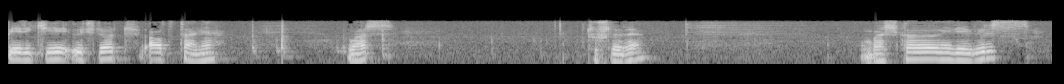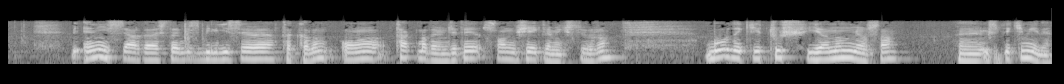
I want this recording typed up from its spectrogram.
1, 2, 3, 4, 6 tane var. tuşları. Başka ne diyebiliriz? En iyisi arkadaşlar biz bilgisayara takalım. Onu takmadan önce de son bir şey eklemek istiyorum. Buradaki tuş yanılmıyorsam e, üstteki miydi?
